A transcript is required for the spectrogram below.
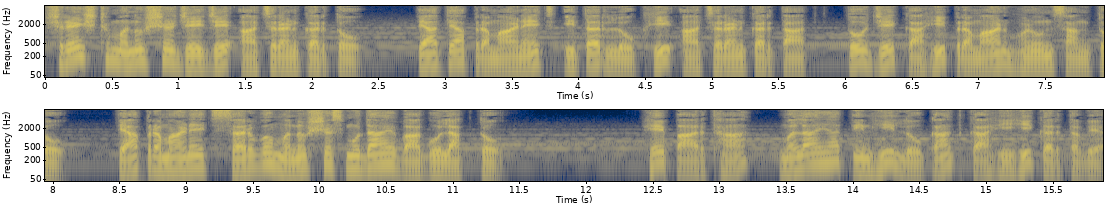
श्रेष्ठ मनुष्य जे जे आचरण करतो त्या त्याप्रमाणेच इतर लोकही आचरण करतात. तो जे काही प्रमाण म्हणून सांगतो त्याप्रमाणेच सर्व मनुष्य समुदाय वागू लागतो. हे पार्था मला या तिन्ही लोकात काहीही कर्तव्य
